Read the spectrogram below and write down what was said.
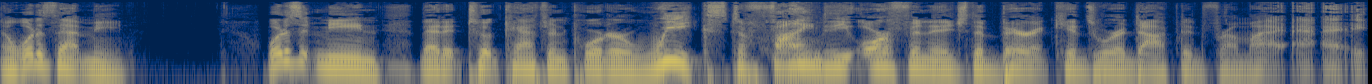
Now, what does that mean? What does it mean that it took Catherine Porter weeks to find the orphanage the Barrett kids were adopted from? I, I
